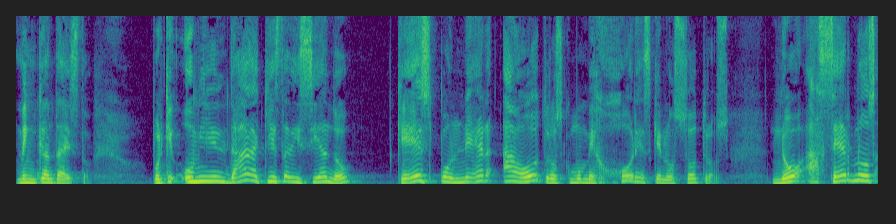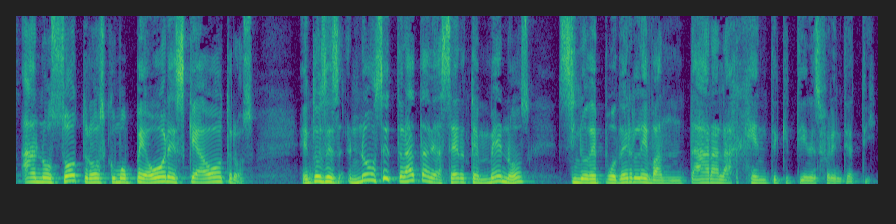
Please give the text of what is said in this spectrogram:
me encanta esto, porque humildad aquí está diciendo que es poner a otros como mejores que nosotros, no hacernos a nosotros como peores que a otros. Entonces, no se trata de hacerte menos, sino de poder levantar a la gente que tienes frente a ti.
